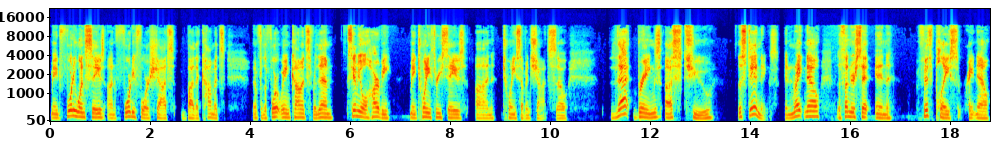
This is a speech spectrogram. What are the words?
made 41 saves on 44 shots by the Komets. And for the Fort Wayne Komets, for them, Samuel Harvey made 23 saves on 27 shots. So that brings us to the standings. And right now, the Thunder sit in fifth place right now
